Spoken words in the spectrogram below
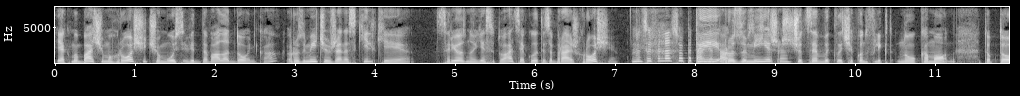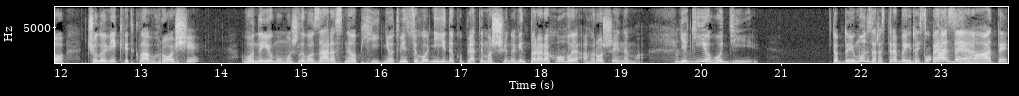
як ми бачимо, гроші чомусь віддавала донька, розуміючи вже наскільки серйозно є ситуація, коли ти забираєш гроші. Ну, це фінансове питання. Ти так, розумієш, це таке. що це викличе конфлікт. Ну come on. Тобто, чоловік відклав гроші. Вони йому, можливо, зараз необхідні. От він сьогодні їде купляти машину. Він перераховує, а грошей нема. Мгм. Які його дії? Тобто йому зараз треба їх Типу, десь перезаймати,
